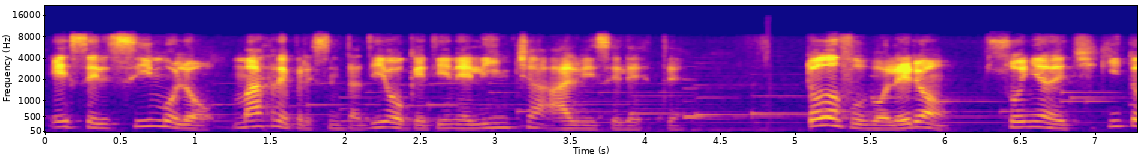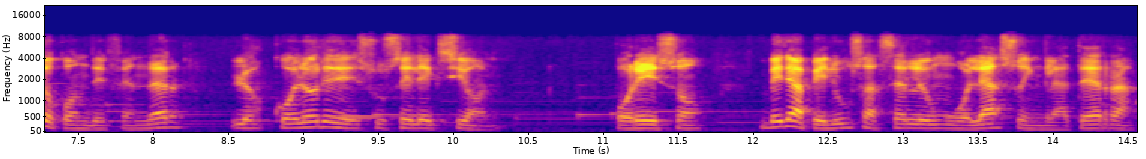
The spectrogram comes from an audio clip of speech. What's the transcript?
es el símbolo más representativo que tiene el hincha albiceleste. Todo futbolero sueña de chiquito con defender los colores de su selección. Por eso, ver a Pelusa hacerle un golazo a Inglaterra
